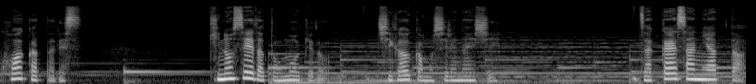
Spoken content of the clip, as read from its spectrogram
怖かったです。気のせいだと思うけど違うかもしれないし。雑貨屋さんにあった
